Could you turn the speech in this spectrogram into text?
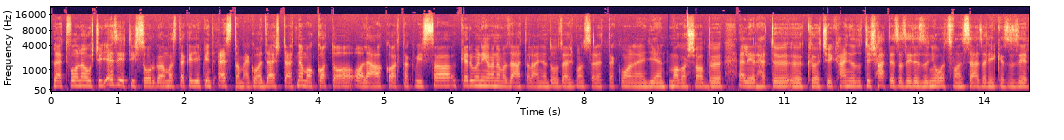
lett volna, úgyhogy ezért is szorgalmazták egyébként ezt a megoldást, tehát nem a kata alá akartak visszakerülni, hanem az általányadózásban szerettek volna egy ilyen magasabb elérhető költséghányadot, és hát ez azért ez a 80 százalék, ez azért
